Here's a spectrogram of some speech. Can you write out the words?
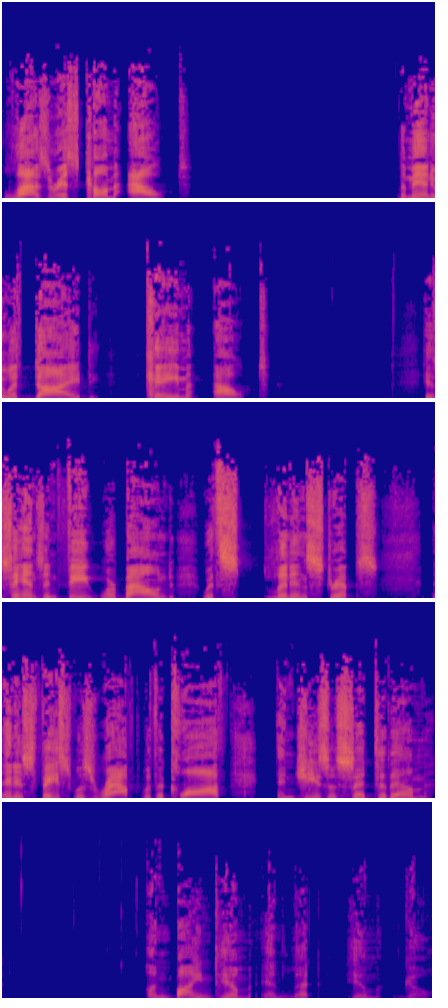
Lazarus, come out. The man who had died came out. His hands and feet were bound with linen strips, and his face was wrapped with a cloth. And Jesus said to them, Unbind him and let him go.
